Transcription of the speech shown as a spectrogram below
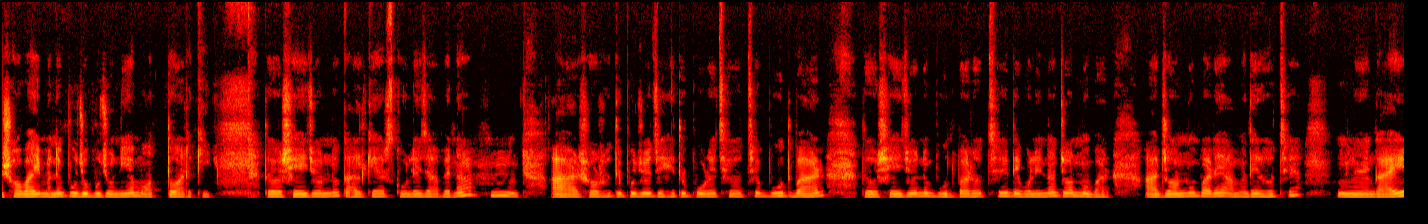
সবাই মানে পুজো পুজো নিয়ে মত্ত আর কি। তো সেই জন্য কালকে আর স্কুলে যাবে না। আর সরস্বতী পুজো যেহেতু পড়েছে হচ্ছে বুধবার, তো সেই জন্য বুধবার হচ্ছে দেবলীনার জন্মবার। আর জন্মবারে আমাদের হচ্ছে গায়ে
